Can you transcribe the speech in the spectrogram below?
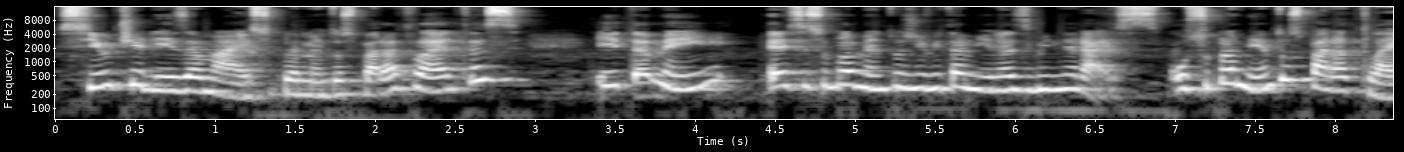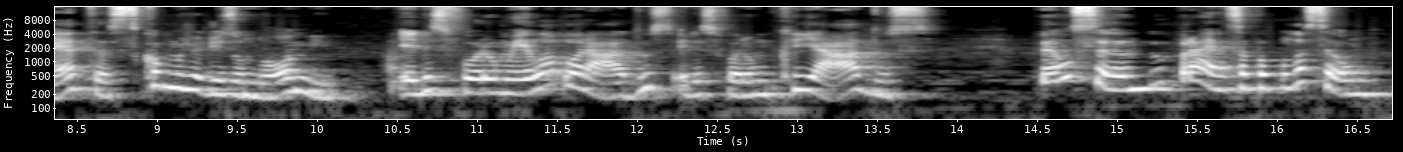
se utiliza mais suplementos para atletas e também esses suplementos de vitaminas e minerais. Os suplementos para atletas, como já diz o nome, eles foram elaborados, eles foram criados pensando para essa população,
